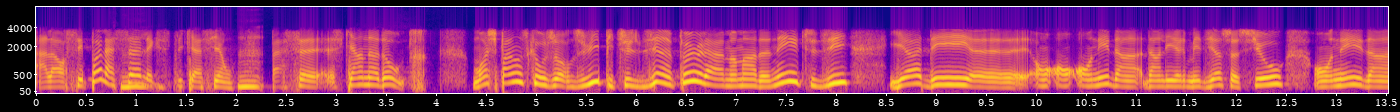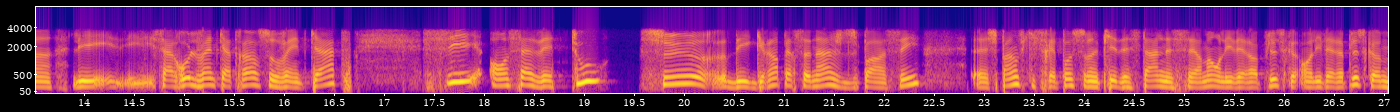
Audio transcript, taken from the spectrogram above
Alors, c'est pas la Mm. seule explication, parce que qu'il y en a d'autres. Moi, je pense qu'aujourd'hui, puis tu le dis un peu là, à un moment donné, tu dis, il y a des, euh, on, on- est dans, dans les médias sociaux, on est dans les- ça roule 24 heures sur 24. Si on savait tout sur des grands personnages du passé, euh, je pense qu'ils seraient pas sur un piédestal nécessairement. On les verra plus, que- on les verrait plus comme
